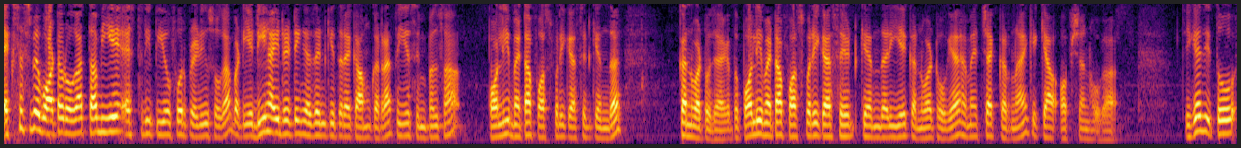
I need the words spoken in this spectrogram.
एक्सेस में वाटर होगा, तब ये S three P O four produce होगा। बट ये डिहाइड्रेटिंग एजेंट की तरह काम कर रहा है तो ये सिंपल सा पॉलीमेटा फॉस्फोरिक एसिड के अंदर कन्वर्ट हो जाएगा। तो पॉलीमेटा फॉस्फोरिक एसिड के अंदर ये कन्वर्ट हो गया हमें चेक करना है कि क्या ऑप्शन होगा। ठीक है जी? तो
